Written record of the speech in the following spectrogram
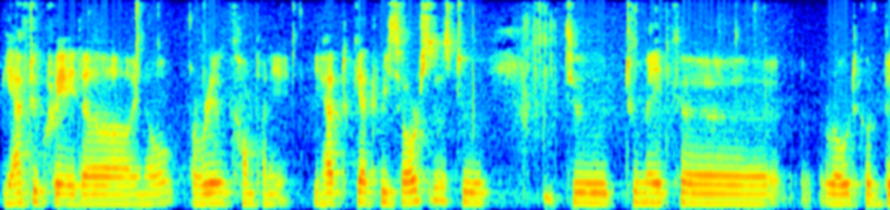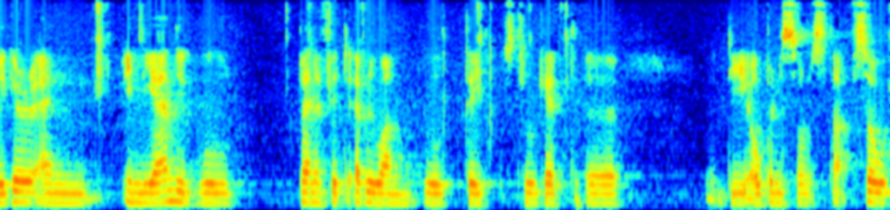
we have to create a you know a real company. We had to get resources to to to make uh, RhodeCode bigger, and in the end, it will benefit everyone. Will they still get uh, the open source stuff? So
